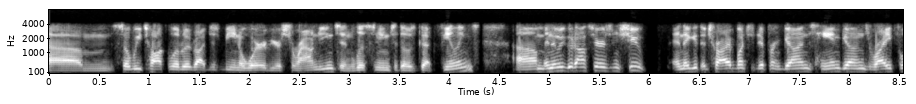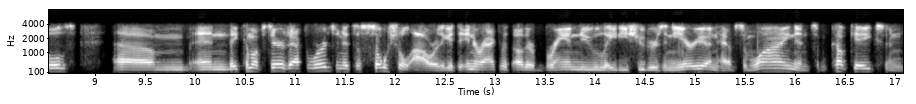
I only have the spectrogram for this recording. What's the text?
Um, so we talk a little bit about just being aware of your surroundings and listening to those gut feelings, um, and then we go downstairs and shoot. And they get to try a bunch of different guns, handguns, rifles, um, and they come upstairs afterwards, and it's a social hour. They get to interact with other brand new lady shooters in the area and have some wine and some cupcakes, and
